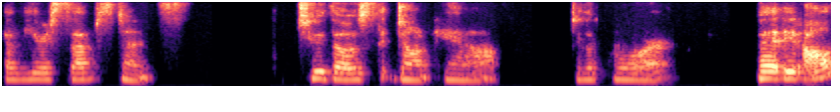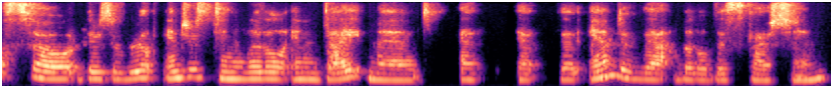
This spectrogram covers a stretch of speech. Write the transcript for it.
of your substance to those that don't have, to the poor. But it also, there's a real interesting little indictment at, at the end of that little discussion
